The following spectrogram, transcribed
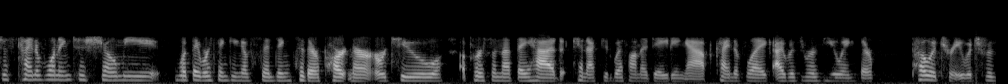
just kind of wanting to show me what they were thinking of sending to their partner or to a person that they had connected with on a dating app. Kind of like I was reviewing their poetry, which was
